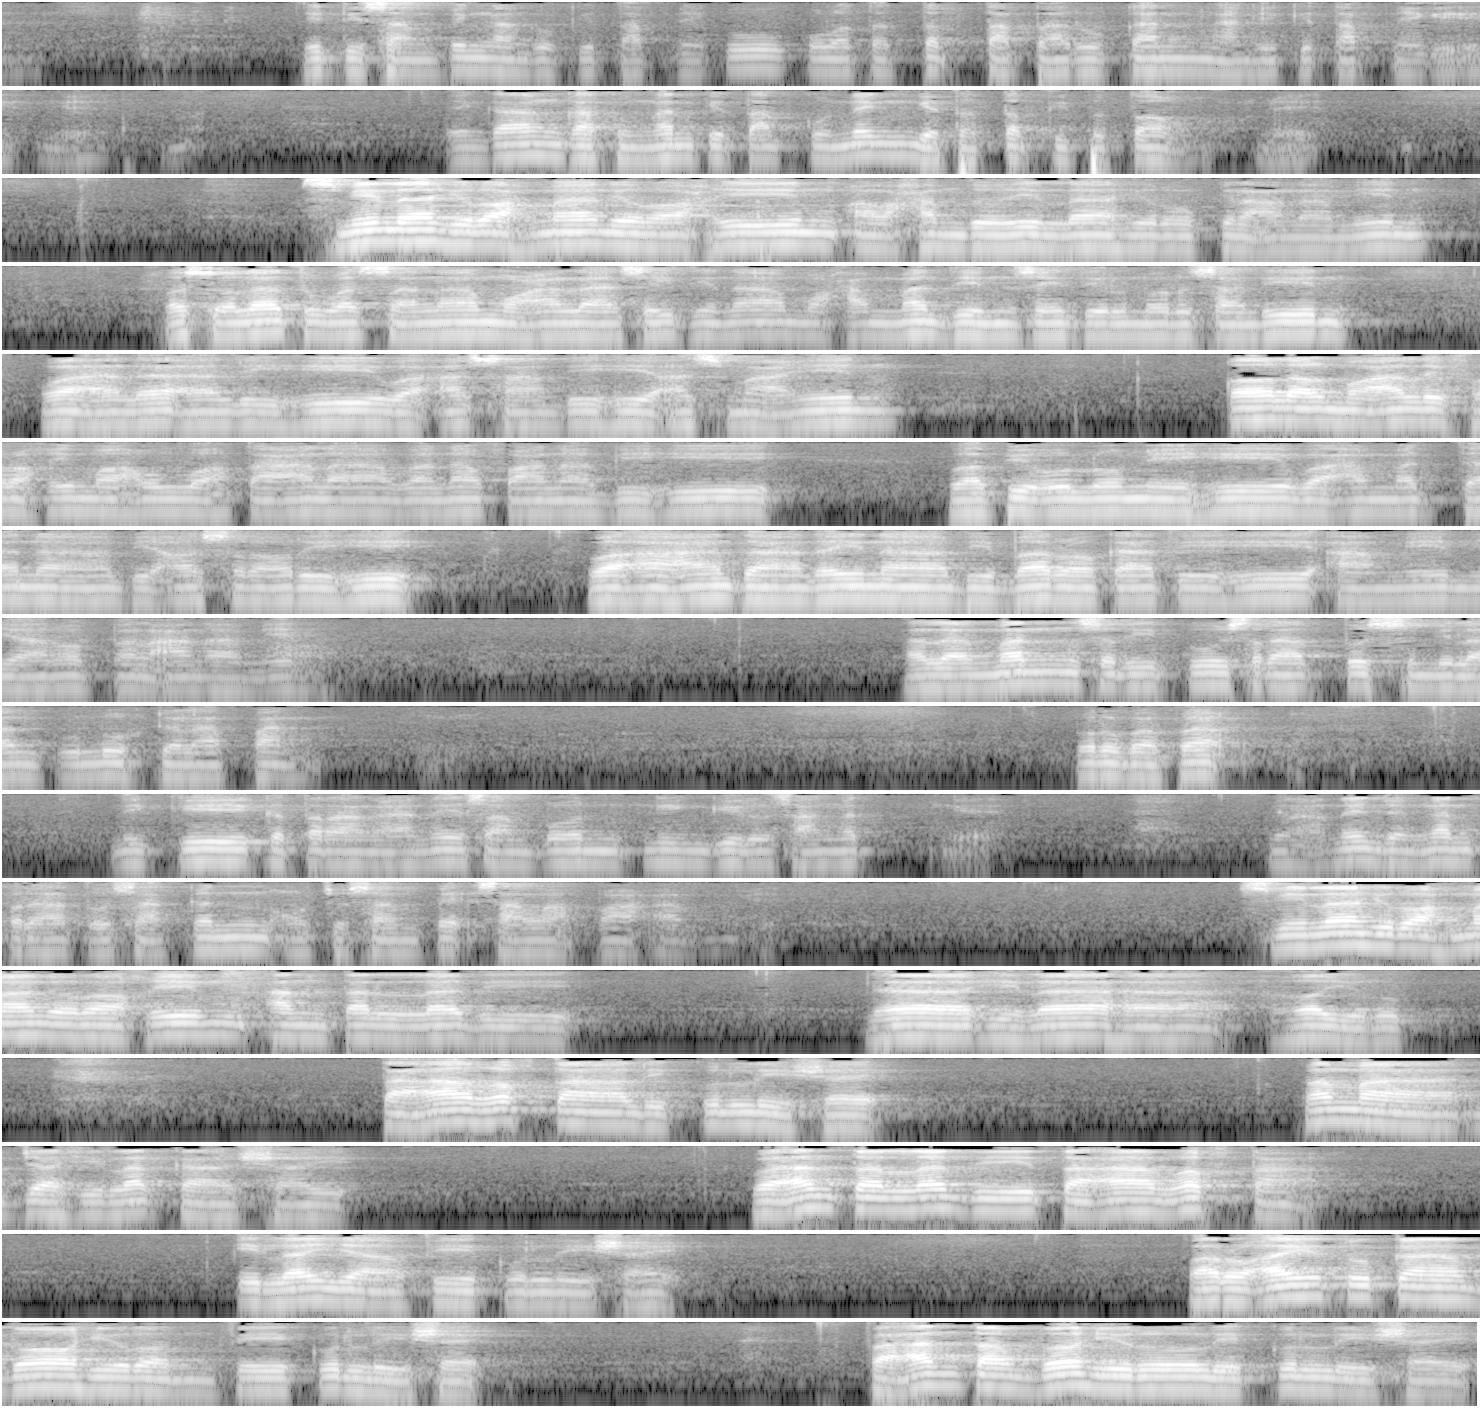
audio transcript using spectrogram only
Jadi di samping nganggo kitab niku kula tetep tabarukan ngangge kitab niki. Ingkang kagungan kitab kuning nggih tetep dibeto. Bismillahirrahmanirrahim. Alhamdulillahirabbil alamin. Wassalatu wassalamu ala sayyidina Muhammadin sayyidil mursalin wa ala alihi wa ashabihi asma'in. Qala al-mu'allif rahimahullah ta'ala wa nafa'na bihi wa bi ulumihi wa amaddana bi asrarihi wa a'ada alaina bi barakatihi. Amin ya rabbal alamin. Halaman 1198 Para bapak niki keterangane sampun nginggil sanget. Milane jangan perhatosaken ojo sampai salah paham. Bismillahirrahmanirrahim antal ladzi la ilaha ghairuk li kulli syai' fama jahilaka syai' wa anta alladhi ta'arafta ilayya fi kulli syai' Faru'aituka dhahiran fi kulli syai' Fa anta dhahiru li kulli syai'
